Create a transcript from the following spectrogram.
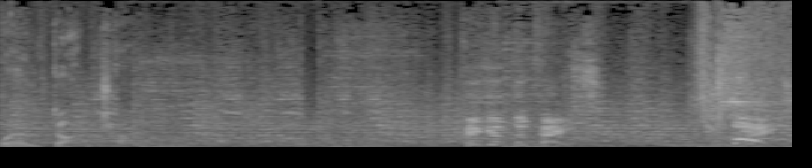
Well done, child. Pick up the pace! Fight!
